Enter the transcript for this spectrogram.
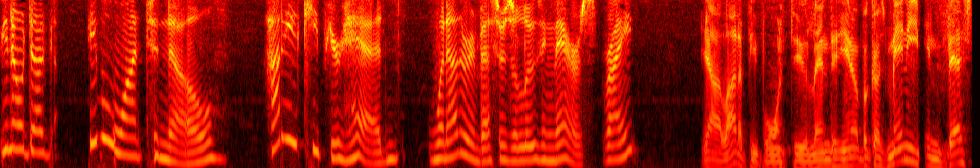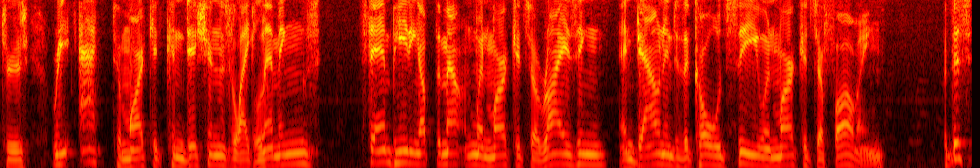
You know, Doug, people want to know how do you keep your head when other investors are losing theirs, right? Yeah, a lot of people want to, Linda, you know, because many investors react to market conditions like lemmings stampeding up the mountain when markets are rising and down into the cold sea when markets are falling. But this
